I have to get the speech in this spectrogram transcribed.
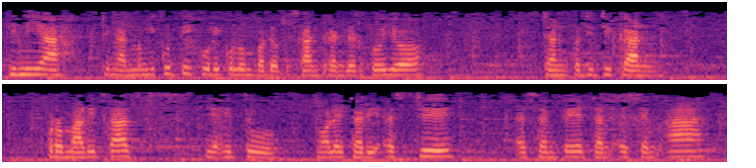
diniyah dengan mengikuti kurikulum Pondok Pesantren Lirboyo, dan pendidikan formalitas yaitu mulai dari SD, SMP, dan SMA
